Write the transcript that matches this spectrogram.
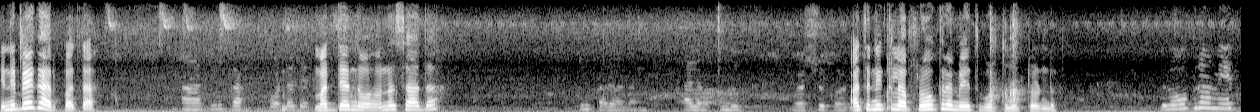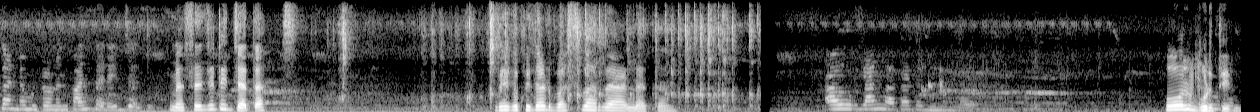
ಇನ್ನು ಬೇಗ ಅರ್ಪತ? ಮಧ್ಯಾಹ್ನ ಹೊನಸಾದ ಅತ ನಿಕ್ಲ ಪ್ರೋಗ್ರಾಮ್ ಏತ್ ಬರ್ತು ಮುಟ್ಟೊಂಡು? ಪ್ರೋಗ್ರಾಮ್ ಏತ್ ಗಂಟೆ ಮುಟ್ಟೊಂಡು ಪಂತಾರೆ ಇಜ್ಜದು. ಮೆಸೇಜ್ ಇಟ್ಟಿಜ್ಜಾತ ಬೇಗ ಪಿದಾಡ್ ಬಸ್ ಬರ್ರೆ ಅಣ್ಣತ ಹೋಲ್ ಬಿಡ್ತೀನಿ.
